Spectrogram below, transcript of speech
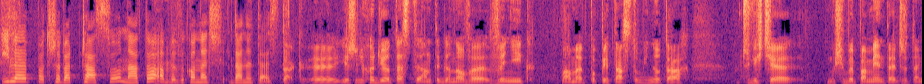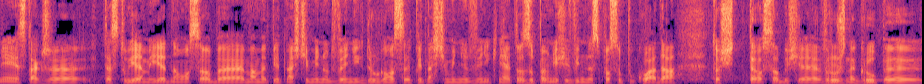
Ile potrzeba czasu na to, aby wykonać dany test? Tak, e, jeżeli chodzi o testy antygenowe, wynik mamy po 15 minutach. Oczywiście musimy pamiętać, że to nie jest tak, że testujemy jedną osobę, mamy 15 minut wynik, drugą osobę 15 minut wynik. Nie, to zupełnie się w inny sposób układa. To, te osoby się w różne grupy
